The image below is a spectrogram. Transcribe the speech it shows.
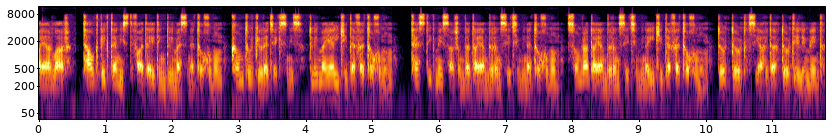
Ayarlar. Talkback'dən istifadə edin düyməsinə toxunun. Kontur görəcəksiniz. Düyməyə iki dəfə toxunun. Təsdiq mesajında dayandırın seçiminə toxunun. Sonra dayandırın seçiminə iki dəfə toxunun. 4-4 siyahıda 4 element.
